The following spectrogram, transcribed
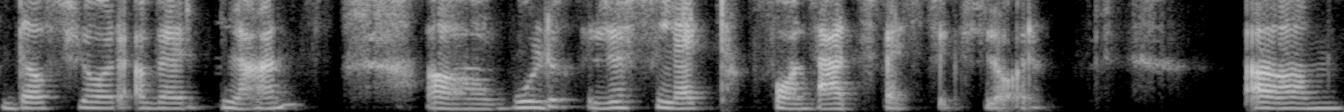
the floor aware plans uh, would reflect for that specific floor. Um,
